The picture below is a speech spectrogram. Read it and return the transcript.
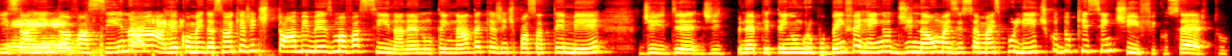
E saindo é, a vacina, a recomendação é que a gente tome mesmo a vacina, né? Não tem nada que a gente possa temer de, de, de, né? Porque tem um grupo bem ferrenho de não, mas isso é mais político do que científico, certo?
